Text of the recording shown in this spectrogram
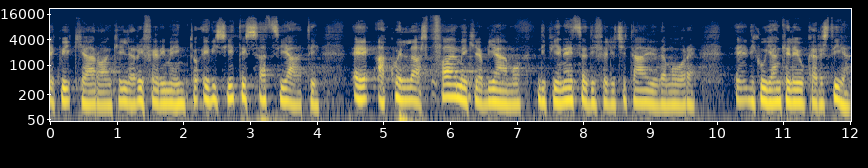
e qui chiaro anche il riferimento, e vi siete saziati è a quella fame che abbiamo di pienezza, di felicità e d'amore, eh, di cui anche l'Eucaristia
